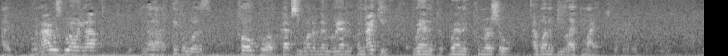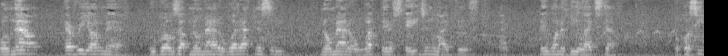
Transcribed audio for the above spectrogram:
I, when I was growing up, uh, I think it was Coke or Pepsi, one of them ran, or Nike ran a, ran a commercial, I want to be like Mike. Well, now, every young man who grows up, no matter what ethnicity, no matter what their stage in life is, right, they want to be like Steph. Because he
